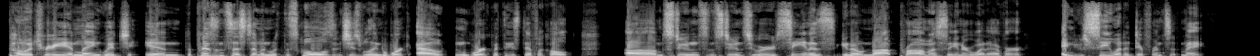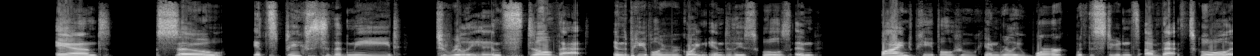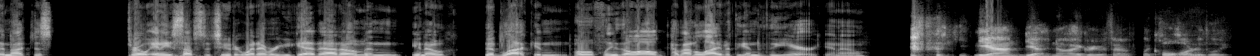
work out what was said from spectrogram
poetry and language in the prison system and with the schools, and she's willing to work out and work with these difficult um, students and students who are seen as, you know, not promising or whatever. And you see what a difference it makes. And so it speaks to the need to really instill that in the people who are going into these schools and find people who can really work with the students of that school and not just throw any substitute or whatever you get at them and you know good luck and hopefully they'll all come out alive at the end of the year you know yeah, yeah, no, I agree with that, like wholeheartedly.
